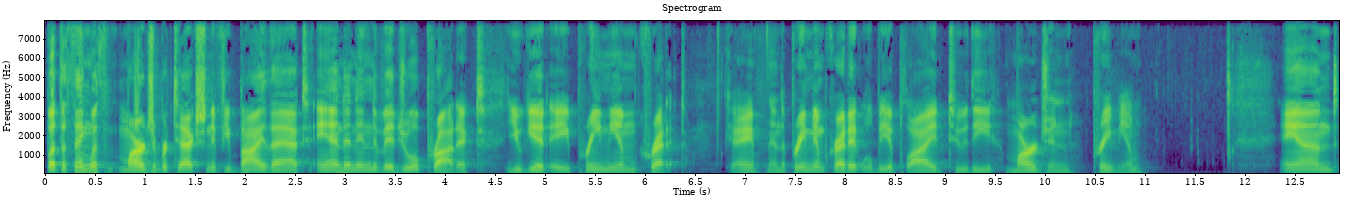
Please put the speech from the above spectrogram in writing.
But the thing with margin protection, if you buy that and an individual product, you get a premium credit. Okay, and the premium credit will be applied to the margin premium. And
